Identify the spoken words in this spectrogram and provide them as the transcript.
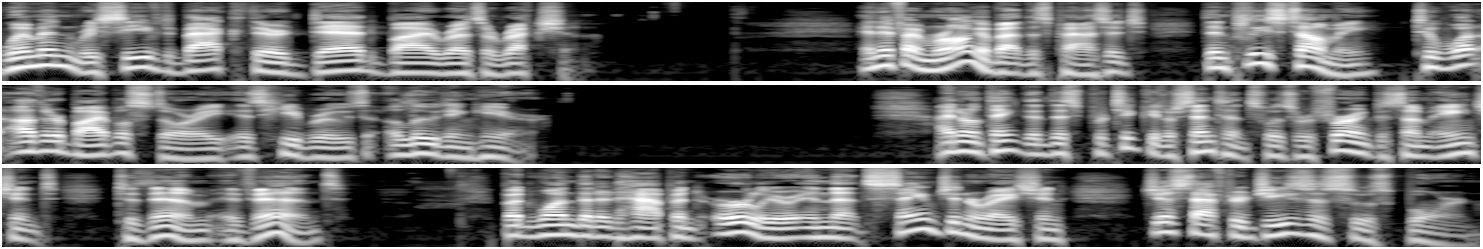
Women received back their dead by resurrection. And if I'm wrong about this passage, then please tell me to what other Bible story is Hebrews alluding here? I don't think that this particular sentence was referring to some ancient to them event but one that had happened earlier in that same generation just after Jesus was born.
